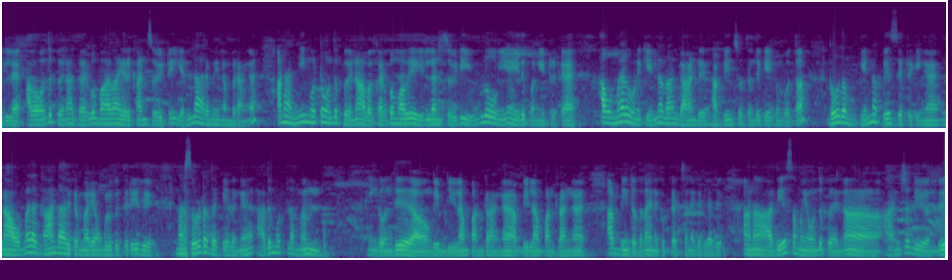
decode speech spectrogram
இல்லை. அவள் வந்து போயினா கர்ப்பமாக தான் இருக்கான்னு சொல்லிட்டு எல்லாருமே நம்புகிறாங்க ஆனால் நீ மட்டும் வந்து போயினா அவள் கர்ப்பமாகவே இல்லைன்னு சொல்லிட்டு இவ்வளோ ஏன் இது பண்ணிகிட்டு இருக்க? அவன் மேலே உனக்கு என்ன தான் காண்டு? அப்படின்னு சொல்லிட்டு வந்து கேட்கும்போது தான் கௌதம் என்ன பேசிகிட்டு இருக்கீங்க? நான் அவன் மேலே காண்டாக இருக்கிற மாதிரி அவங்களுக்கு தெரியுது. நான் சொல்கிறத கேளுங்க. அது மட்டும் இல்லாமல் இங்கே வந்து அவங்க இப்படிலாம் பண்ணுறாங்க அப்படிலாம் பண்ணுறாங்க அப்படின்றதெல்லாம் எனக்கு பிரச்சனை கிடையாது. ஆனால் அதே சமயம் வந்து பார்த்தீங்கன்னா அஞ்சலி வந்து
